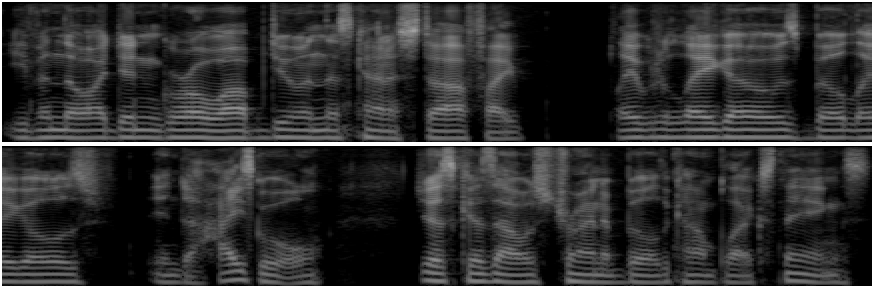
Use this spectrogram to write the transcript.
even though I didn't grow up doing this kind of stuff, I played with Legos, built Legos into high school just because I was trying to build complex things.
